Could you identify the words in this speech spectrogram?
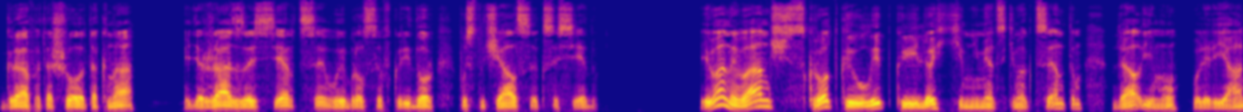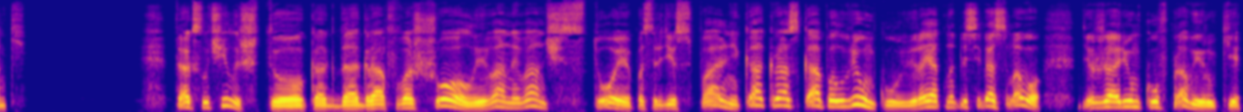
Граф отошел от окна и, держась за сердце, выбрался в коридор, постучался к соседу. Иван Иванович с кроткой улыбкой и легким немецким акцентом дал ему валерьянки. Так случилось, что, когда граф вошел, Иван Иванович, стоя посреди спальни, как раз капал в рюмку, вероятно, для себя самого, держа рюмку в правой руке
